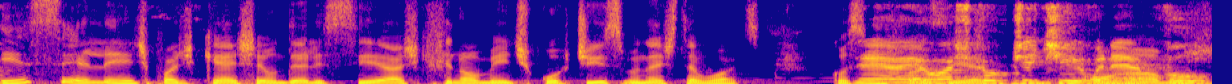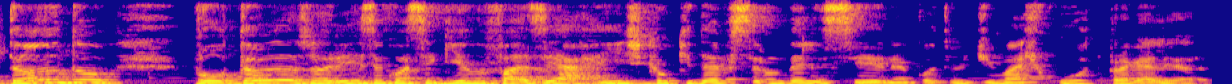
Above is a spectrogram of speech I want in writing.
é. excelente podcast aí, um DLC. Acho que finalmente curtíssimo, né, Stevox? É, eu acho que é o objetivo, né? Voltando, voltando às origens e conseguindo fazer a risca o que deve ser um DLC, né? Conteúdo mais curto pra galera.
